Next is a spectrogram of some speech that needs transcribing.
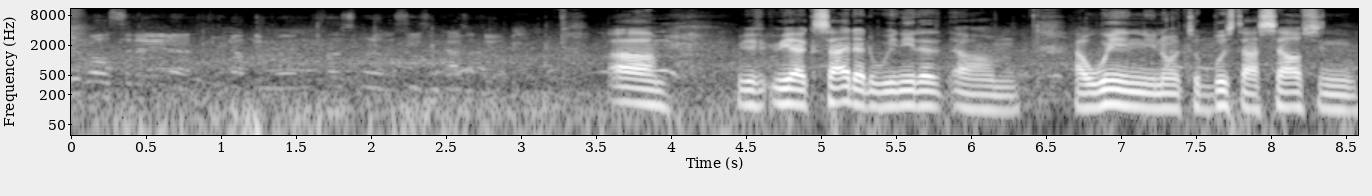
Two goals today, a nothing win, first win of the season. How's it feel? Um, we, we are excited. We needed um, a win, you know, to boost ourselves and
